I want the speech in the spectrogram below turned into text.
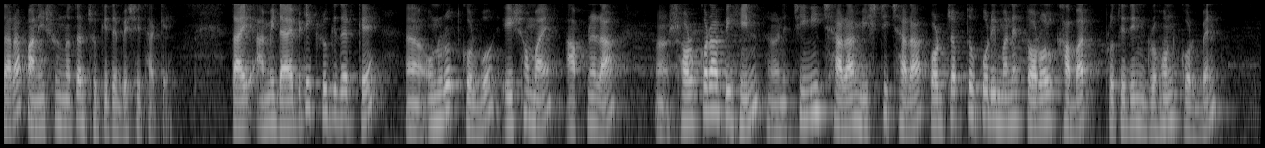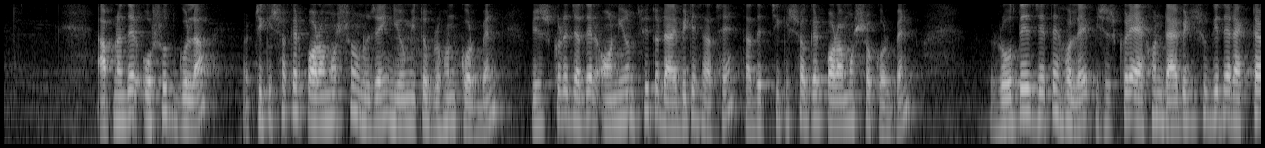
তারা পানি শূন্যতার ঝুঁকিতে বেশি থাকে। তাই আমি ডায়াবেটিক রোগীদেরকে অনুরোধ করব এই সময় আপনারা শর্করাবিহীন মানে চিনি ছাড়া, মিষ্টি ছাড়া পর্যাপ্ত পরিমাণে তরল খাবার প্রতিদিন গ্রহণ করবেন। আপনাদের ওষুধগুলা চিকিৎসকের পরামর্শ অনুযায়ী নিয়মিত গ্রহণ করবেন। বিশেষ করে যাদের অনিয়ন্ত্রিত ডায়াবেটিস আছে, তাদের চিকিৎসকের পরামর্শ করবেন। রোদে যেতে হলে, বিশেষ করে এখন ডায়াবেটিস রোগীদের একটা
